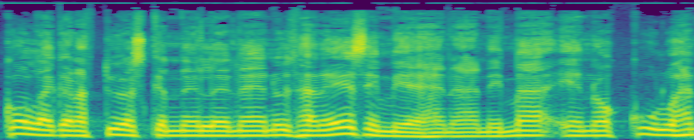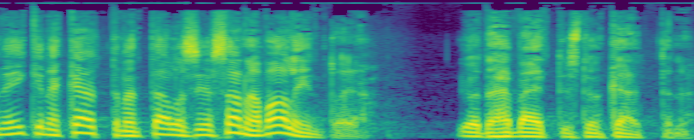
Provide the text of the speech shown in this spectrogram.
kollegana työskennelleenä ja nyt hänen esimiehenään, niin mä en ole kuullut hänen ikinä käyttämään tällaisia sanavalintoja, joita hän väittyisesti on käyttänyt.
